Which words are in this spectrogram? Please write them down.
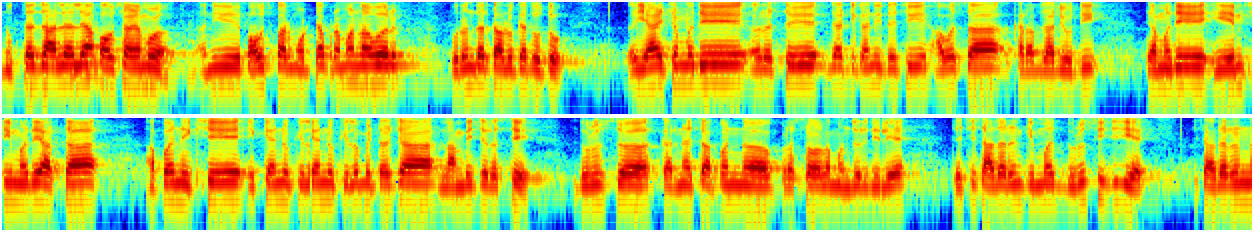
नुकत्याच झालेल्या पावसाळ्यामुळं आणि पाऊस फार मोठ्या प्रमाणावर पुरंदर तालुक्यात होतो. या याच्यामध्ये रस्ते त्या ठिकाणी त्याची अवस्था खराब झाली होती त्यामध्ये ए एम सीमध्ये आत्ता आपण एकशे एक्क्याण्णव किलो एक्क्याण्णव किलोमीटरच्या लांबीचे रस्ते दुरुस्त करण्याचं आपण प्रस्तावाला मंजुरी दिली आहे. त्याची साधारण किंमत दुरुस्तीची जी आहे ती साधारण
